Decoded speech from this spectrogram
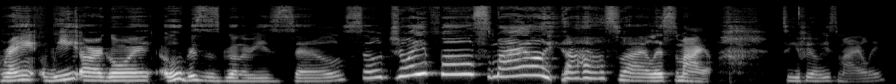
right? We are going, oh, this is going to be so, so joyful. Smile, y'all. Smile. Let's smile. Do you feel me smiling?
